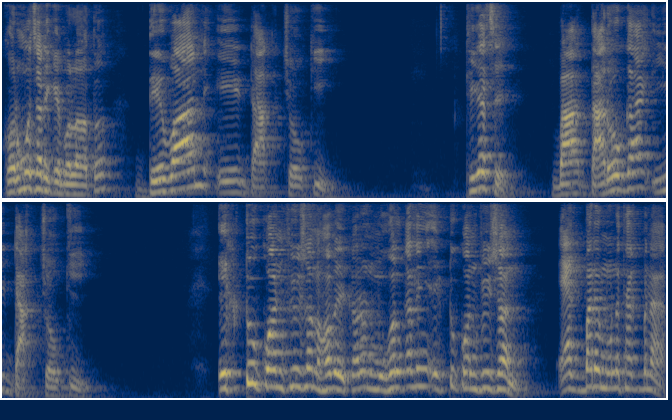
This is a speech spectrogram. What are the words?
কর্মচারীকে বলা হতো দেওয়ান এ ডাক চৌকি। ঠিক আছে? বা দারোগা ই ডাক চৌকি। একটু কনফিউশন হবে, কারণ মুঘলকালীন একটু কনফিউশন একবারে মনে থাকবে না,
